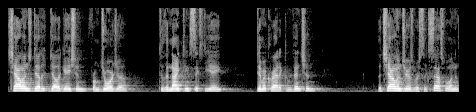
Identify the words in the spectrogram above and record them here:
challenge de- delegation from Georgia to the 1968 Democratic Convention. The challengers were successful in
